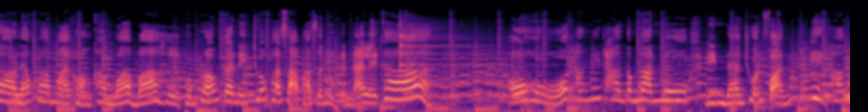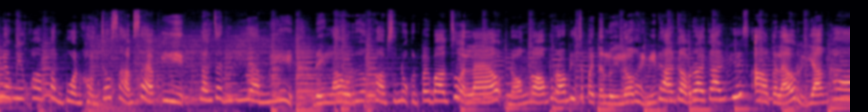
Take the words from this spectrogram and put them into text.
ราวและความหมายของคำว่าบ้าเห่อพร้อม ๆ กันในช่วงภาษาพาสนุกกันได้เลยค่ะ โอ้โห ทั้งนิทานตำนานงู ดินแดนชวนฝัน อีกทั้งยังมีความปั่นป่วนของเจ้าสามแสบอีก หลังจากที่พี่ยามีได้เล่าเรื่องความสนุกกันไปบางส่วนแล้ว น้องๆ พร้อมที่จะไปตะลุยโลกแห่งนิทานกับรายการคิสอาวกันแล้วหรือยังคะ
